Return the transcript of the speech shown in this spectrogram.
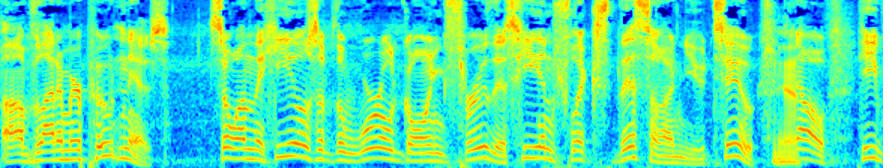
uh, Vladimir Putin is. So on the heels of the world going through this, he inflicts this on you too. Yeah. No, he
